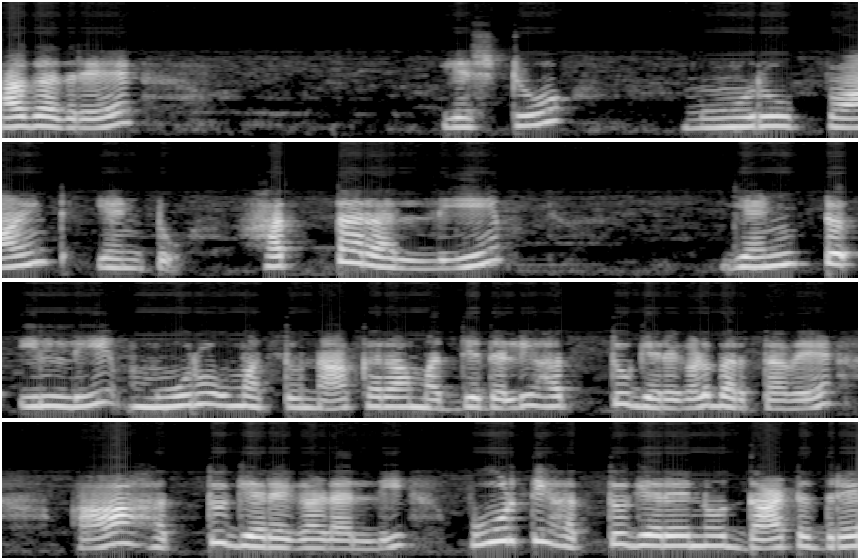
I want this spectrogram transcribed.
ಹಾಗಾದರೆ ಎಷ್ಟು? ಮೂರು ಪಾಯಿಂಟ್ ಎಂಟು. ಹತ್ತರಲ್ಲಿ ಎಂಟು, ಇಲ್ಲಿ ಮೂರು ಮತ್ತು ನಾಲ್ಕರ ಮಧ್ಯದಲ್ಲಿ ಹತ್ತು ಗೆರೆಗಳು ಬರ್ತವೆ. ಆ ಹತ್ತು ಗೆರೆಗಳಲ್ಲಿ ಪೂರ್ತಿ ಹತ್ತು ಗೆರೆನೂ ದಾಟಿದ್ರೆ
